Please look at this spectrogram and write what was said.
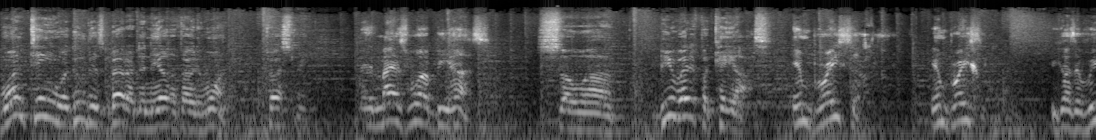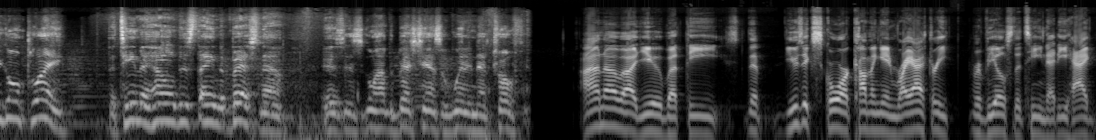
One team will do this better than the other 31. Trust me. It might as well be us. So uh, be ready for chaos. Embrace it. Embrace it. Because if we're going to play, the team that handled this thing the best now is, is going to have the best chance of winning that trophy. I don't know about you, but the the music score coming in right after he reveals the team that he had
